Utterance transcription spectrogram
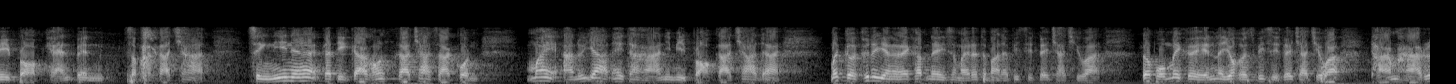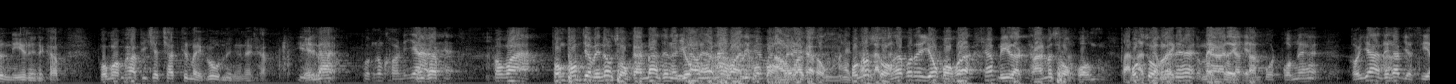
มีปลอกแขนเป็นสภากาชาติ สิ่งนี้นะฮะกติกาของกาชาติสากล ไม่อนุญาตให้ทหารนี่มีปลอกกาชาติได้ มันเกิดขึ้นได้ยังไงครับในสมัยรัฐบาลอภิสิทธิ์เวชชาชีวะแล้วผมไม่เคยเห็นนายกอภิสิทธิ์เวชชาชีวะถามหาเรื่องนี้เลยนะครับ ผมเอาภาพที่ชัดๆขึ้นมาอีกรูปหนึ่งนะครับ เห็นไหมผมต้องขออนุญาตนะครับนะฮะ เพราะว่า ผมผมจะเป็นต้องส่งการบ้านท่านนายกนะฮะที่เราเมื่อวานนี้ผมบอกเอาแล้วว่านะครับส่งให้ผมต้องท่านส่งครับเพราะท่านนายกบอกว่ามีหลักฐานมาส่งผมท่านผมส่งแล้วนะฮะไม่อย่าเคยอย่าเห็น ตัดบทผมนะฮะขออนุญาตนะครับอย่าเสีย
